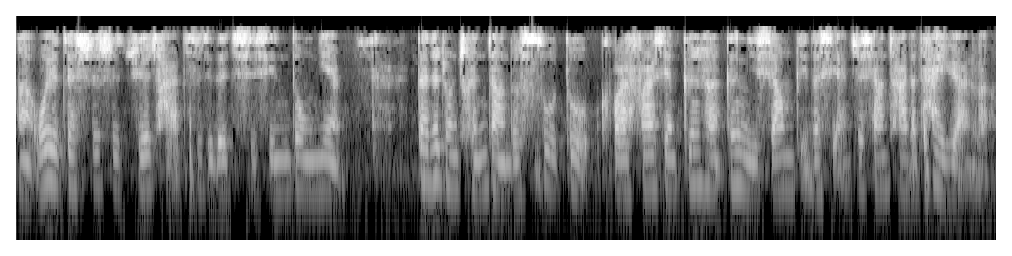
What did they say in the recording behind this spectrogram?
啊，我也在时时觉察自己的起心动念，但这种成长的速度，我发现跟上跟你相比，的简直相差的太远了。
